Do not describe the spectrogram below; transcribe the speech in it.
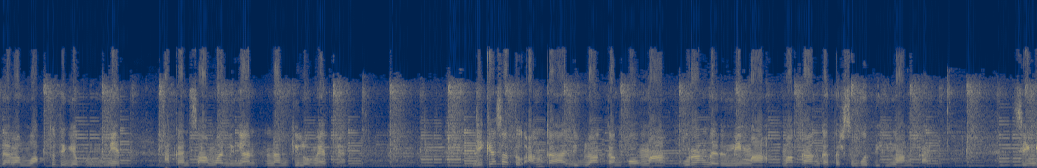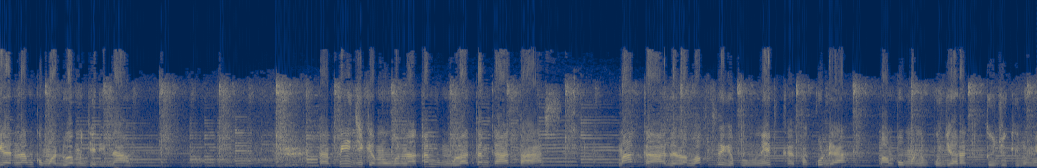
dalam waktu 30 menit akan sama dengan 6 km. Jika satu angka di belakang koma kurang dari 5, maka angka tersebut dihilangkan. Sehingga 6,2 menjadi 6. Tapi jika menggunakan pembulatan ke atas, maka dalam waktu 30 menit kereta kuda mampu menempuh jarak 7 km.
